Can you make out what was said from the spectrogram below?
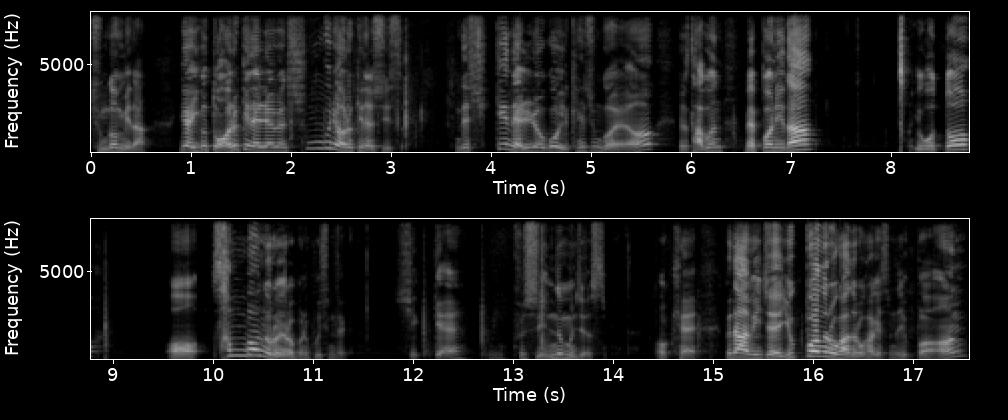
준 겁니다. 그러니까 이것도 어렵게 내려면 충분히 어렵게 낼 수 있어. 근데 쉽게 내려고 이렇게 해준 거예요. 그래서 답은 몇 번이다? 이것도 어 3번으로 여러분이 보시면 되겠네요. 쉽게 풀 수 있는 문제였습니다. 오케이. 그 다음 이제 6번으로 가도록 하겠습니다. 6번.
